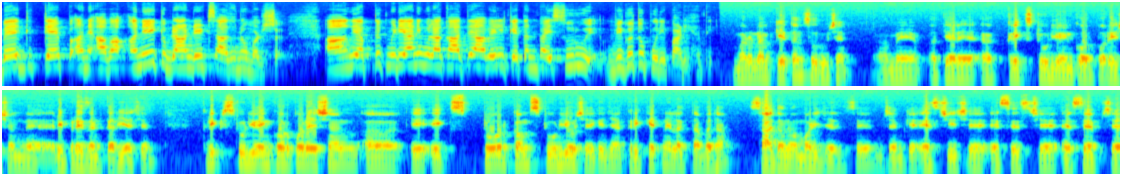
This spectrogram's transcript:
bag, cap અને આવા અનેક બ્રાન્ડેડ સાધનો મળશે. આ અંગે અબતક મીડિયાની મુલાકાતે આવેલ કેતનભાઈ સુરુએ વિગતો પૂરી પાડી હતી. મારું નામ કેતન સુરુ છે. અમે અત્યારે ક્રિક સ્ટુડિયો ઇન્કોર્પોરેશનને રિપ્રેઝન્ટ કરીએ છીએ. ક્રિક સ્ટુડિયો ઇન્કોર્પોરેશન એ એક સ્ટોર કમ સ્ટુડિયો છે કે જ્યાં ક્રિકેટને લગતા બધા સાધનો મળી જશે. જેમ કે એસજી છે, એસએસ છે, એસએફ છે,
